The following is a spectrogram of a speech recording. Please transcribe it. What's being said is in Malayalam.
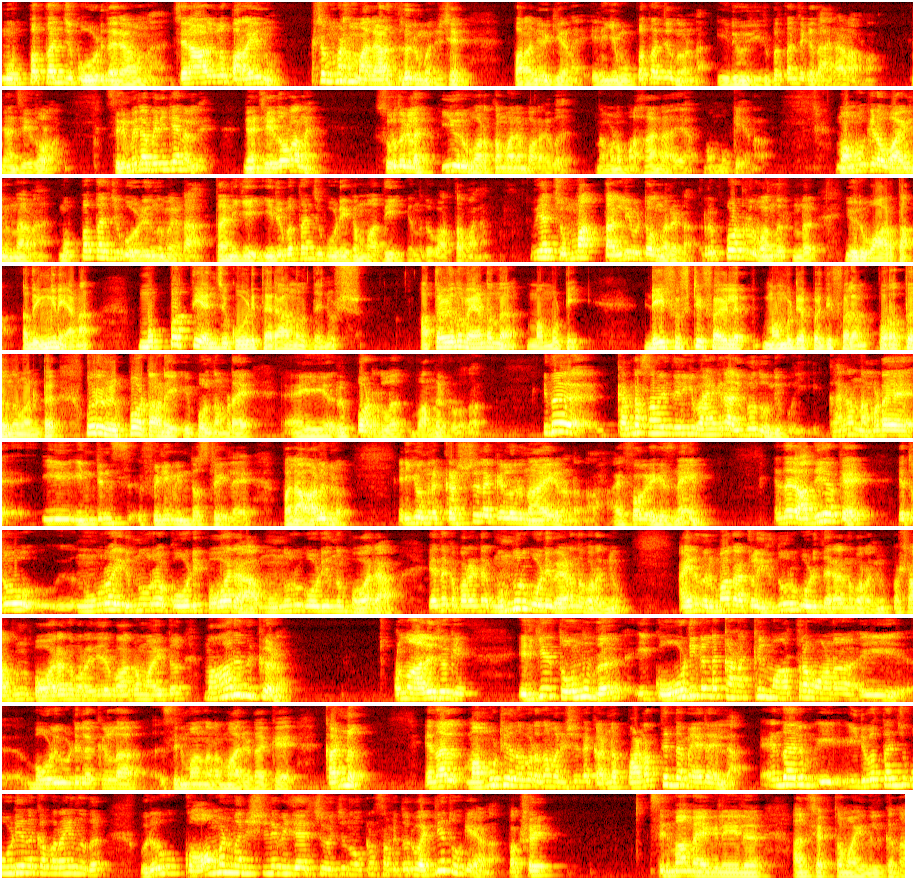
മുപ്പത്തഞ്ച് കോടി തരാമെന്ന് ചില ആളുകൾ പറയുന്നു. പക്ഷെ നമ്മുടെ മലയാളത്തിലൊരു മനുഷ്യൻ പറഞ്ഞു വെക്കുകയാണ് എനിക്ക് മുപ്പത്തഞ്ചൊന്നും വേണ്ട ഇരുപത് ഇരുപത്തഞ്ചൊക്കെ ധാരാളമാണ്? ഞാൻ ചെയ്തോളാം. സിനിമയിൽ അഭിനയിക്കാനല്ലേ? ഞാൻ ചെയ്തോളാന്നേ. സുഹൃത്തുക്കളെ ഈ ഒരു വർത്തമാനം പറഞ്ഞത് നമ്മുടെ മഹാനായ മമ്മൂക്കയാണ്. മമ്മൂക്കയുടെ വായിൽ നിന്നാണ് മുപ്പത്തഞ്ച് കോടിയൊന്നും വേണ്ട തനിക്ക് ഇരുപത്തഞ്ച് കോടിയൊക്കെ മതി എന്നൊരു വർത്തമാനം. ഇത് ഞാൻ ചുമ്മാ തള്ളിവിട്ടോ എന്നറിയട്ടെ റിപ്പോർട്ടറിൽ വന്നിട്ടുണ്ട് ഈ ഒരു വാർത്ത. അതിങ്ങനെയാണ്? മുപ്പത്തിയഞ്ച് കോടി തരാമെന്ന് ധനുഷ്. അത്രയൊന്നും വേണ്ടെന്ന് മമ്മൂട്ടി. ഡി ഫിഫ്റ്റി ഫൈവിലെ മമ്മൂട്ടിയുടെ പ്രതിഫലം പുറത്ത് എന്ന് പറഞ്ഞിട്ട് ഒരു റിപ്പോർട്ടാണ് ഇപ്പോൾ നമ്മുടെ ഈ റിപ്പോർട്ടറിൽ വന്നിട്ടുള്ളത്. ഇത് കണ്ട സമയത്ത് എനിക്ക് ഭയങ്കര അത്ഭുതം തോന്നിപ്പോയി. കാരണം നമ്മുടെ ഈ ഇന്ത്യൻ ഫിലിം ഇൻഡസ്ട്രിയിലെ പല ആളുകളും എനിക്ക് തോന്നുന്നു ക്രഷിലൊക്കെ ഉള്ള ഒരു നായകനുണ്ടെന്നോ ഐ ഫോർ ഹിസ് നെയിം. എന്തായാലും അതിയൊക്കെ എത്രയോ നൂറോ ഇരുന്നൂറോ കോടി പോരാ മുന്നൂറ് കോടിയൊന്നും പോരാ എന്നൊക്കെ പറഞ്ഞിട്ട് മുന്നൂറ് കോടി വേണമെന്ന് പറഞ്ഞു. അതിന് നിർമ്മാതാക്കൾ ഇരുന്നൂറ് കോടി തരാമെന്ന് പറഞ്ഞു. പക്ഷെ അതൊന്നും പോരാന്ന് പറഞ്ഞ ഭാഗമായിട്ട് മാറി നിൽക്കുകയാണ്. ഒന്ന് ആലോചിച്ച് നോക്കിയേ. എനിക്ക് തോന്നുന്നത് ഈ കോടികളുടെ കണക്കിൽ മാത്രമാണ് ഈ ബോളിവുഡിലൊക്കെയുള്ള സിനിമാ നടന്മാരുടെ ഒക്കെ കണ്ണ്. എന്നാൽ മമ്മൂട്ടി എന്ന് പറയുന്ന മനുഷ്യന്റെ കണ്ണ് പണത്തിന്റെ മേലെയല്ല. എന്തായാലും ഇരുപത്തഞ്ച് കോടി എന്നൊക്കെ പറയുന്നത് ഒരു കോമൺ മനുഷ്യനെ വിചാരിച്ചു വെച്ച് നോക്കുന്ന സമയത്ത് ഒരു വലിയ തുകയാണ്. പക്ഷേ സിനിമാ മേഖലയിൽ അത് ശക്തമായി നിൽക്കുന്ന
